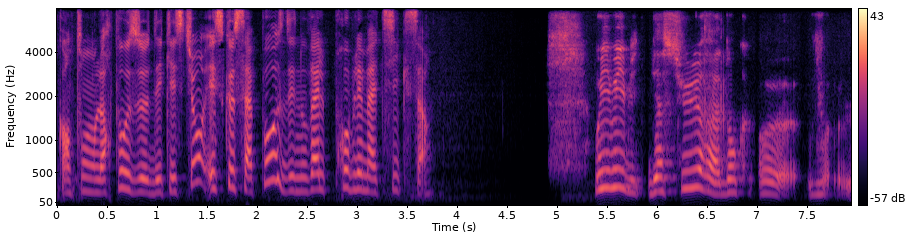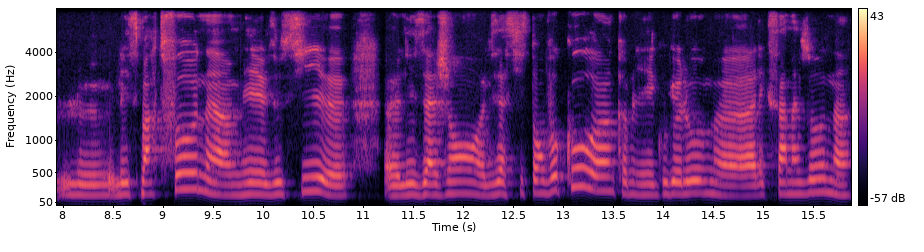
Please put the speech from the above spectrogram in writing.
quand on leur pose des questions. Est-ce que ça pose des nouvelles problématiques, ça? Oui, oui, bien sûr. Donc, euh, les smartphones, mais aussi euh, euh, les agents, les assistants vocaux, hein, comme les Google Home, Alexa, Amazon,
